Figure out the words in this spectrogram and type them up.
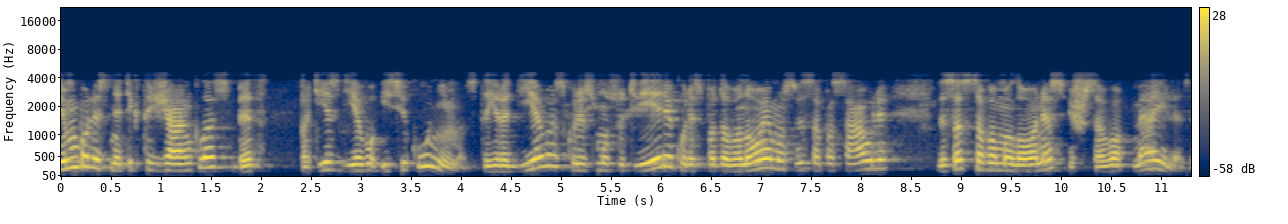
simbolis, ne tik tai ženklas, bet paties Dievo įsikūnymas. Tai yra Dievas, kuris mūsų tvėrė, kuris padovanoja mums visą pasaulį, visas savo malonės iš savo meilės.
